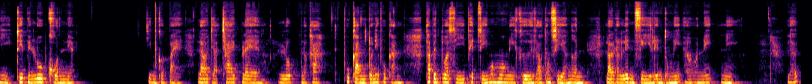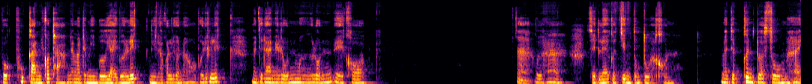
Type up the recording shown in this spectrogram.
นี่ที่เป็นรูปคนเนี่ย จิ้มเข้าไป เราจะใช้แปลงลบนะคะ ผู้กันตัวนี้ผู้กัน ถ้าเป็นตัวสีเพชรสีม่วงๆนี่คือ เราต้องเสียเงิน เราจะเล่นฟรีเล่นตรงนี้เอาอันนี้นี่แล้วพวกผู้กันเขาถามเนี่ยมันจะมีเบอร์ใหญ่เบอร์เล็กนี่เราก็เลื่อนเอาเบอร์เล็กๆมันจะได้ไม่ล้นมือล้นเอคอบอ่าเบอร์ห้าเสร็จแล้วก็จิ้มตรงตัวคน มันจะขึ้นตัวซูมมาให้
